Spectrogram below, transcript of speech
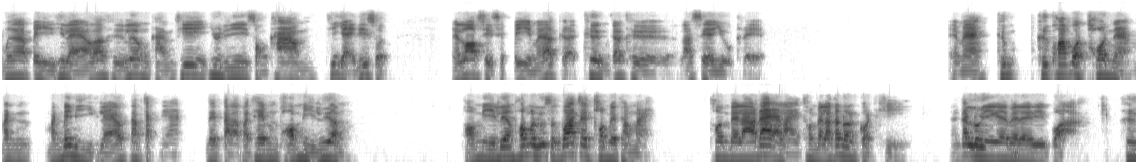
เมื่อปีที่แล้วก็คือเรื่องของการที่อยู่ดีๆสงครามที่ใหญ่ที่สุด ในรอบ 40 ปีมันก็เกิดขึ้นก็คือรัสเซียยูเครนเห็นไหมคือคือความอดทนเนี่ยมันมันไม่มีอีกแล้วนับจากเนี้ย ในแต่ละประเทศมันพร้อมมีเรื่อง พร้อมมีเรื่องเพราะมันรู้สึกว่าจะทนไปทำไม ทนไปแล้วได้อะไร ทนไปแล้วก็โดนกดขี่งั้นก็ลุยกันไปเลยดีกว่า คือ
